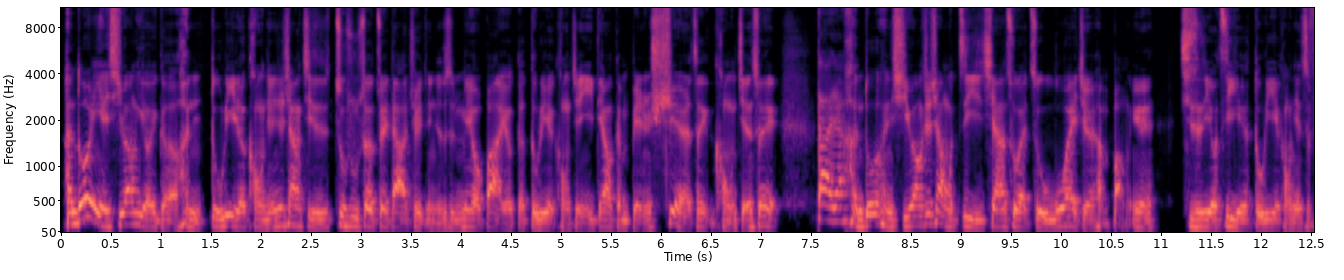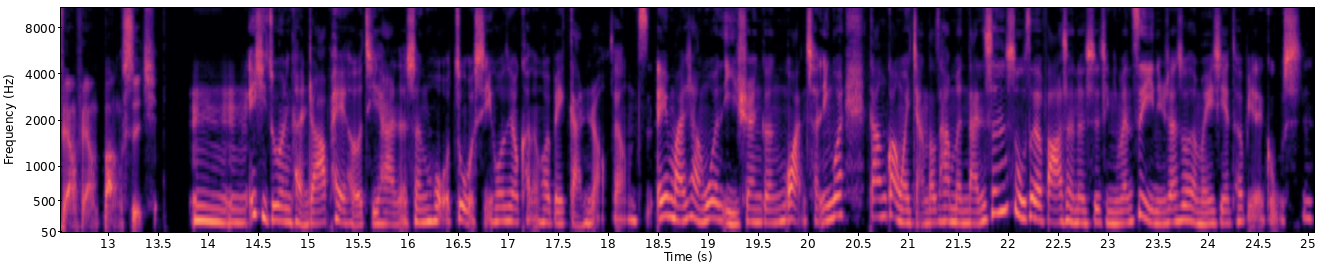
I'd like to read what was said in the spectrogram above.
很多人也希望有一个很独立的空间，就像其实住宿舍最大的缺点就是没有办法有个独立的空间，一定要跟别人 share 这个空间，所以大家很多很希望，就像我自己现在出来住，我也觉得很棒，因为其实有自己一个独立的空间是非常非常棒的事情。嗯嗯，一起住的你可能就要配合其他人的生活作息，或者有可能会被干扰这样子。诶，蛮想问以轩跟万成，因为刚刚冠伟讲到他们男生宿舍发生的事情，你们自己女生宿舍有没有一些特别的故事？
